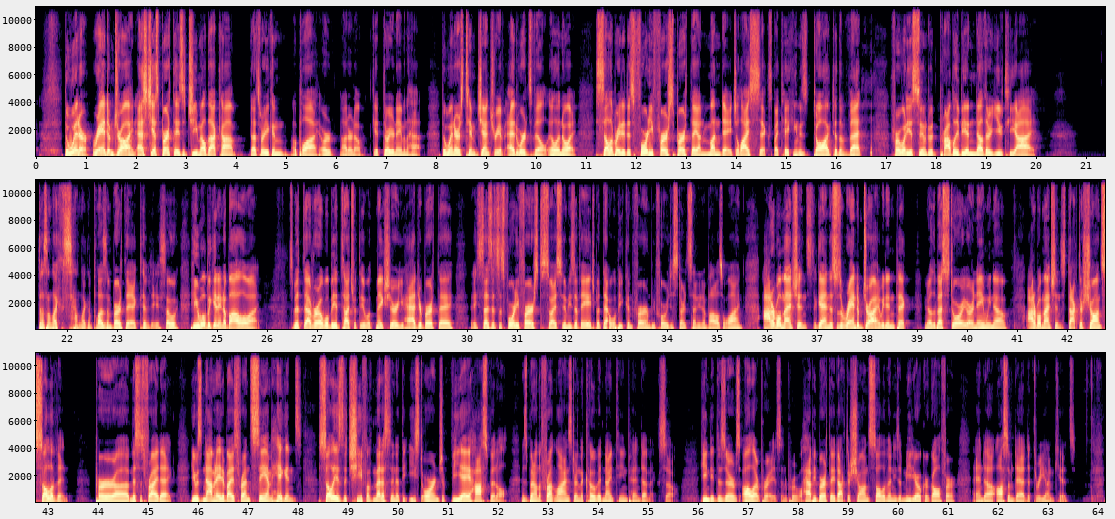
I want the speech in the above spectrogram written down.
The winner, random drawing, sgsbirthdays at gmail.com. That's where you can apply, or I don't know, get throw your name in the hat. The winner is Tim Gentry of Edwardsville, Illinois. Celebrated his 41st birthday on Monday, July 6th, by taking his dog to the vet for what he assumed would probably be another UTI. Doesn't like sound like a pleasant birthday activity. So he will be getting a bottle of wine. Smith Devereaux will be in touch with you. We'll make sure you had your birthday. He says it's his 41st, so I assume he's of age, but that will be confirmed before we just start sending him bottles of wine. Honorable mentions. Again, this was a random drawing. We didn't pick, you know, the best story or a name we know. Honorable mentions. Dr. Sean Sullivan, per uh, Mrs. Fried Egg. He was nominated by his friend Sam Higgins. Sully is the chief of medicine at the East Orange VA Hospital and has been on the front lines during the COVID 19 pandemic. So he deserves all our praise and approval. Happy birthday, Dr. Sean Sullivan. He's a mediocre golfer and uh, awesome dad to three young kids.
